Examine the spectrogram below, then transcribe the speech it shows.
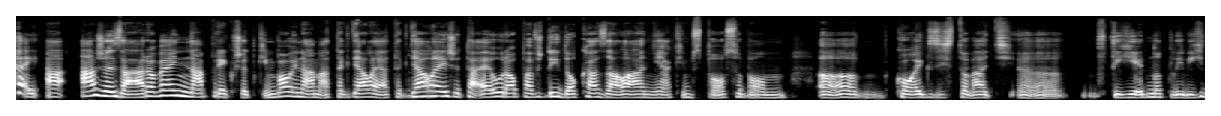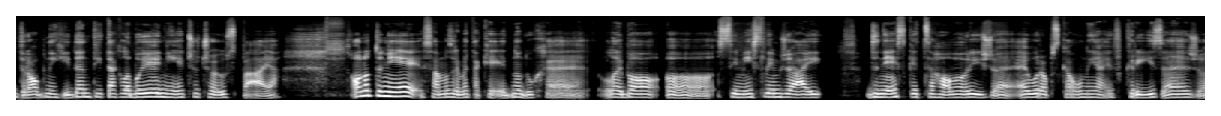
Hej, a, a že zároveň napriek všetkým vojnám a tak ďalej a tak ďalej, mm. že tá Európa vždy dokázala nejakým spôsobom uh, koexistovať uh, v tých jednotlivých drobných identitách, lebo je niečo, čo ju spája. Ono to nie je samozrejme také jednoduché, lebo uh, si myslím, že aj dnes, keď sa hovorí, že Európska únia je v kríze, že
